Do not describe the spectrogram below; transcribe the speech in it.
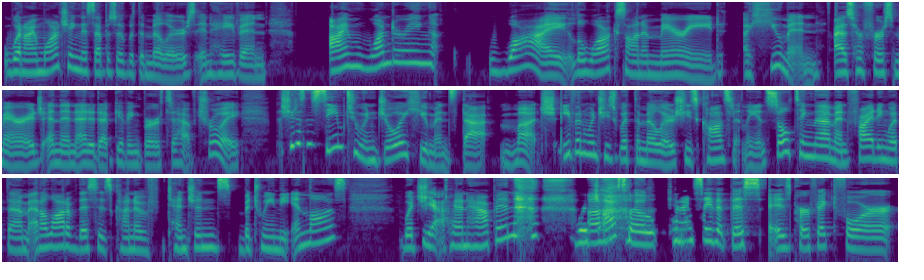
when I'm watching this episode with the Millers in Haven, I'm wondering why Lwaxana married a human as her first marriage and then ended up giving birth to have Troi. She doesn't seem to enjoy humans that much. Even when she's with the Millers, she's constantly insulting them and fighting with them. And a lot of this is kind of tensions between the in laws which yeah. can happen. which uh, also, can I say that this is perfect for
